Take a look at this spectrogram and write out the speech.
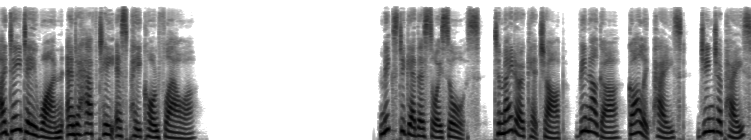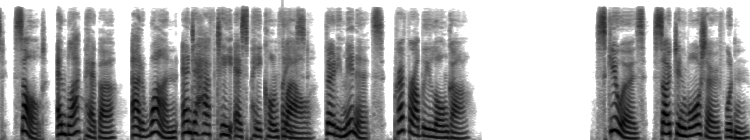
IDD 1 and a half TSP corn flour. Mix together soy sauce, tomato ketchup, vinegar, garlic paste, ginger paste, salt, and black pepper. Add 1 and a half TSP corn flour. 30 minutes, preferably longer. Skewers, soaked in water if wooden.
